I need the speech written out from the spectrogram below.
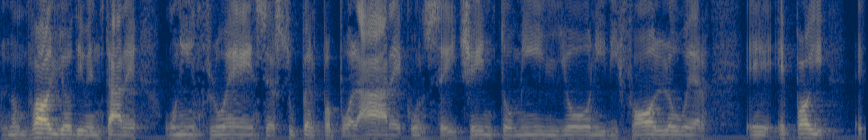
non voglio diventare un influencer super popolare con 600 milioni di follower e, e poi e.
